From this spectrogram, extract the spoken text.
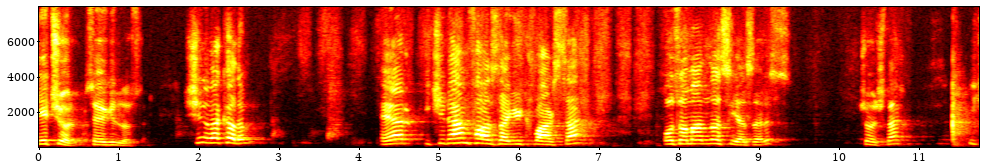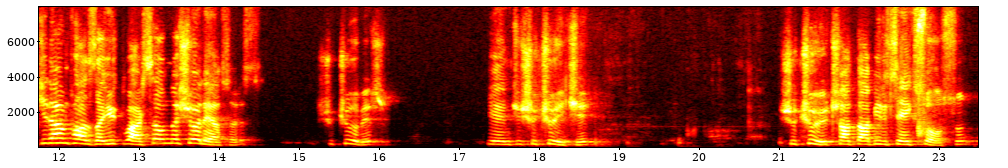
Geçiyorum sevgili dostlar. Şimdi bakalım. Eğer ikiden fazla yük varsa o zaman nasıl yazarız? Çocuklar. İkiden fazla yük varsa onu da şöyle yazarız. Şu Q1 diyelim ki şu Q2 şu Q3 hatta birisi eksi olsun.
